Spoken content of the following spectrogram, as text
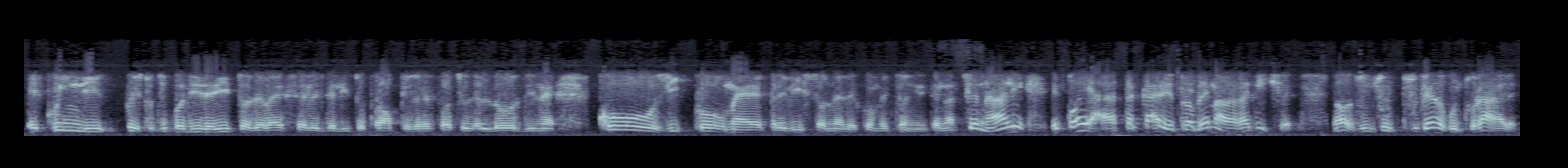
e quindi questo tipo di delitto deve essere il delitto proprio delle forze dell'ordine, così come è previsto nelle convenzioni internazionali, e poi attaccare il problema alla radice, no? sul, sul piano culturale.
